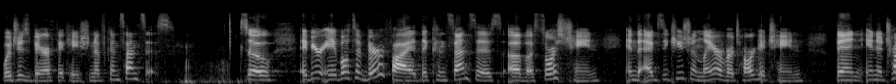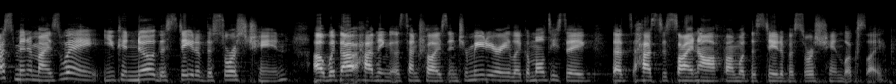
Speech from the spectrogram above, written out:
which is verification of consensus. So if you're able to verify the consensus of a source chain in the execution layer of a target chain, then in a trust minimized way, you can know the state of the source chain uh, without having a centralized intermediary like a multisig that has to sign off on what the state of a source chain looks like.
